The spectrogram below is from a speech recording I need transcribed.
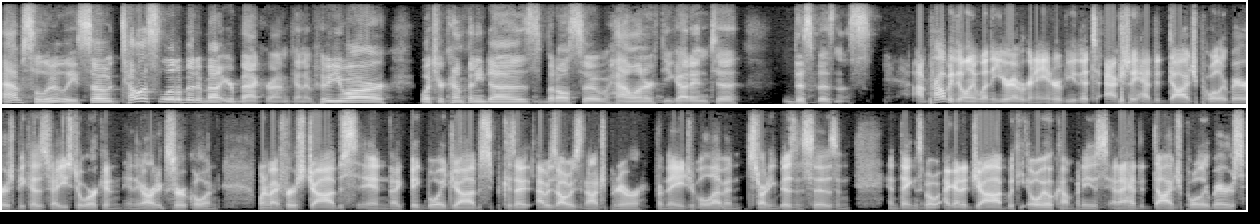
Absolutely. So tell us a little bit about your background, kind of who you are, what your company does, but also how on earth you got into this business. I'm probably the only one that you're ever going to interview that's actually had to dodge polar bears because I used to work in, in the Arctic Circle and one of my first jobs in like big boy jobs because I, I was always an entrepreneur from the age of 11 starting businesses and, and things but I got a job with the oil companies and I had to dodge polar bears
